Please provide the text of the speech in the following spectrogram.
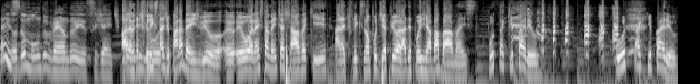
É isso. Todo mundo vendo isso, gente. Olha, a. Netflix tá de parabéns, viu? Eu, eu honestamente achava que a Netflix não podia piorar depois de Ababá, mas puta que pariu. puta que pariu.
